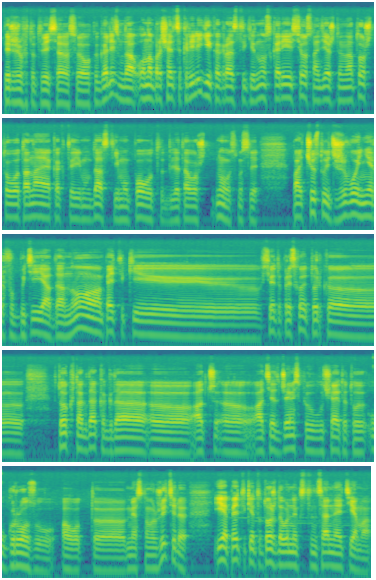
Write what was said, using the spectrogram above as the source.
пережив этот весь свой алкоголизм, да, он обращается к религии как раз-таки, ну, скорее всего, с надеждой на то, что вот она как-то ему даст ему повод для того, что, ну, в смысле, почувствовать живой нерв бытия, да, но, опять-таки, все это происходит только только тогда, когда э, от, э, отец Джеймс получает эту угрозу от э, местного жителя. И опять-таки это тоже довольно экстенциальная тема.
